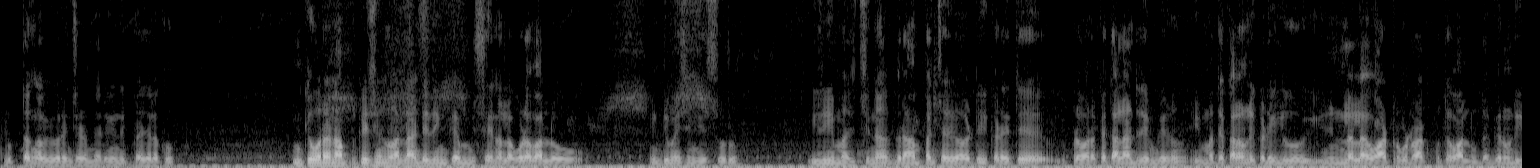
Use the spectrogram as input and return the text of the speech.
క్లుప్తంగా వివరించడం జరిగింది ప్రజలకు. ఇంకెవరైనా అప్లికేషన్ అలాంటిది ఇంకా మిస్ అయినలో కూడా వాళ్ళు ఇంటిమేషన్ చేస్తారు ఇది మాది చిన్న గ్రామ పంచాయతీ కాబట్టి ఇక్కడైతే ఇప్పటి వరకు అయితే అలాంటిది ఏం లేదు. ఈ మధ్యకాలంలో ఇక్కడ ఇల్లు ఇళ్ళలో వాటర్ కూడా రాకపోతే వాళ్ళు దగ్గర నుండి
